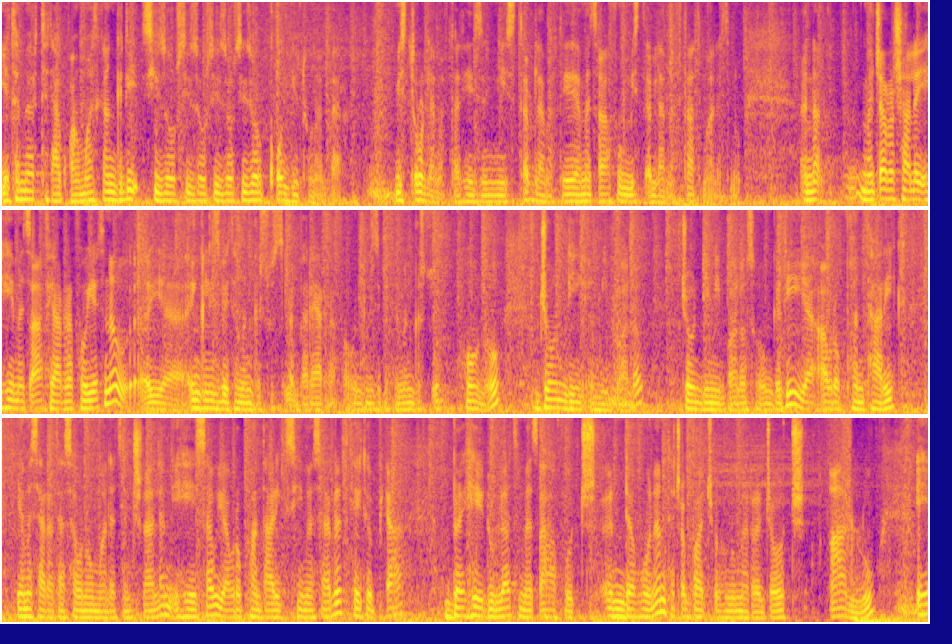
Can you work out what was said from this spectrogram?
የትምህርት ተቋማት ጋር እንግዲህ ሲዞር ሲዞር ሲዞር ሲዞር ቆይቶ ነበር ሚስጥሩን ለመፍታት ሚስጥር ለመፍታት የመጽሐፉን ሚስጥር ለመፍታት ማለት ነው። እና መጨረሻ ላይ ይሄ መጽሐፍ ያረፈው የት ነው? የእንግሊዝ ቤተ መንግስት ውስጥ ነበር ያረፈው። እንግሊዝ ቤተ መንግስት ሆኖ ጆን ዲ የሚባለው ጆን ዲ የሚባለው ሰው እንግዲህ የአውሮፓን ታሪክ የመሰረተ ሰው ነው ማለት እንችላለን። ይሄ ሰው የአውሮፓን ታሪክ ሲመሰርት ከኢትዮጵያ በሄዱለት መጽሐፎች እንደሆነም ተጨባጭ የሆኑ መረጃዎች አሉ። ይሄ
